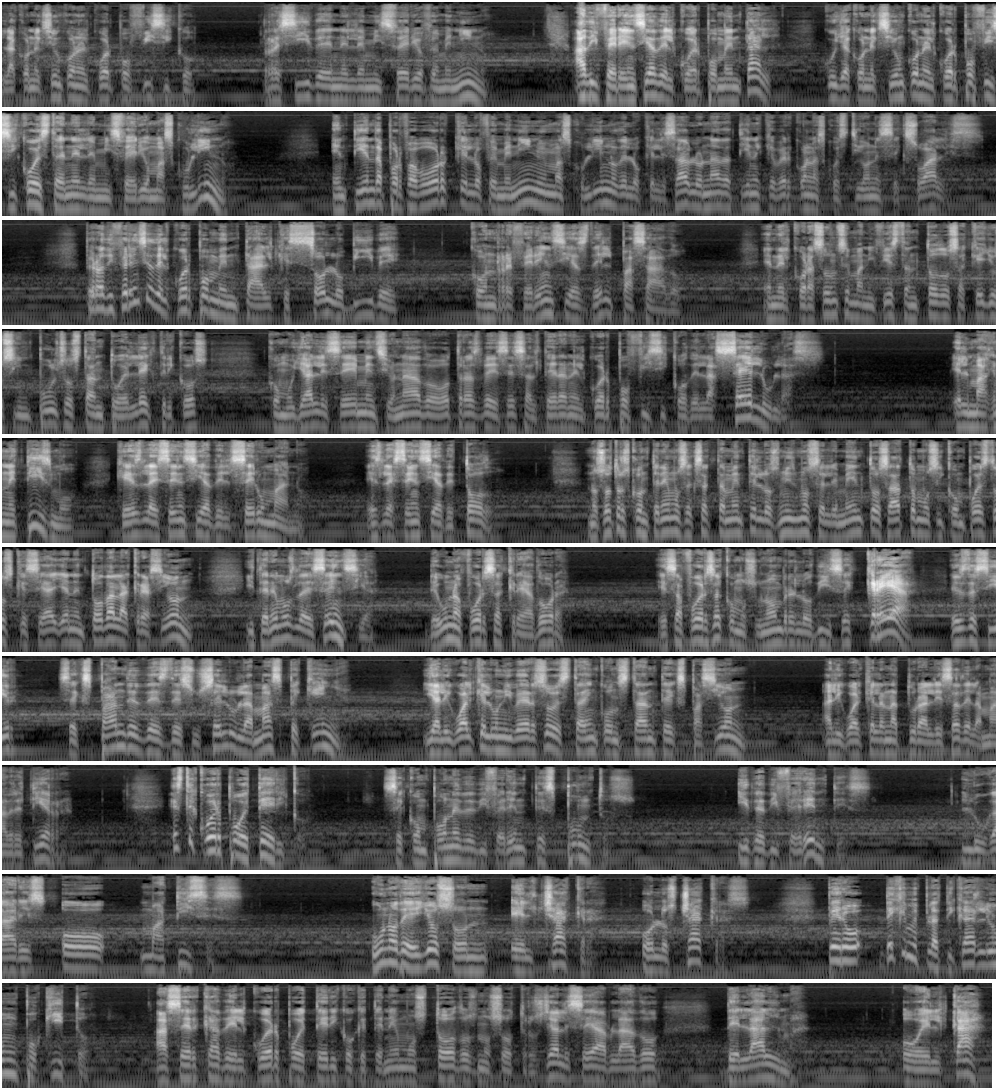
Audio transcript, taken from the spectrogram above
la conexión con el cuerpo físico reside en el hemisferio femenino, a diferencia del cuerpo mental, cuya conexión con el cuerpo físico está en el hemisferio masculino. Entienda por favor que lo femenino y masculino de lo que les hablo nada tiene que ver con las cuestiones sexuales. Pero a diferencia del cuerpo mental que solo vive con referencias del pasado, en el corazón se manifiestan todos aquellos impulsos tanto eléctricos como ya les he mencionado otras veces, alteran el cuerpo físico de las células. El magnetismo, que es la esencia del ser humano, es la esencia de todo. Nosotros contenemos exactamente los mismos elementos, átomos y compuestos que se hallan en toda la creación y tenemos la esencia de una fuerza creadora. Esa fuerza, como su nombre lo dice, crea, es decir, se expande desde su célula más pequeña y al igual que el universo está en constante expansión, al igual que la naturaleza de la madre tierra. Este cuerpo etérico se compone de diferentes puntos y de diferentes lugares o matices. Uno de ellos son el chakra o los chakras. Pero déjeme platicarle un poquito acerca del cuerpo etérico que tenemos todos nosotros. Ya les he hablado del alma o el Ka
